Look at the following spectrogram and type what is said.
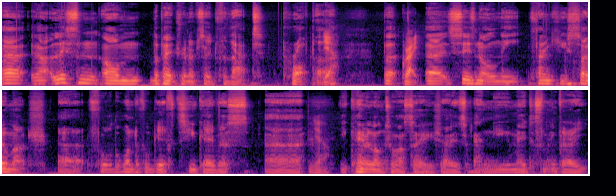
uh, uh, listen on the Patreon episode for that proper. Yeah. But Great. uh, Susan Olney, thank you so much uh, for the wonderful gifts you gave us. Uh, Yeah. You came along to our shows and you made us something very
